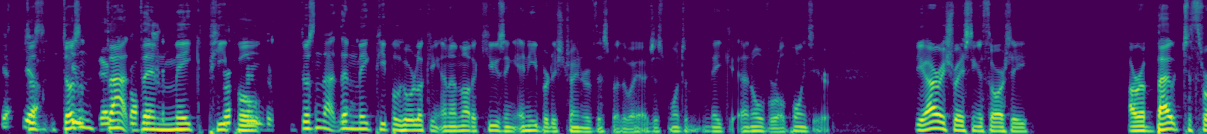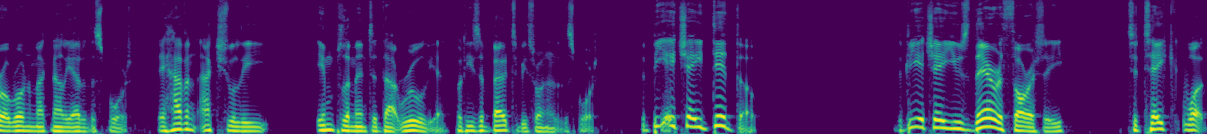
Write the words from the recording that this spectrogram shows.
Yeah, yeah. Does, doesn't that then make people doesn't that then make people who are looking and I'm not accusing any British trainer of this by the way I just want to make an overall point here. The Irish Racing Authority are about to throw Ronan McNally out of the sport. They haven't actually implemented that rule yet but he's about to be thrown out of the sport. The BHA did though. The BHA used their authority to take what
